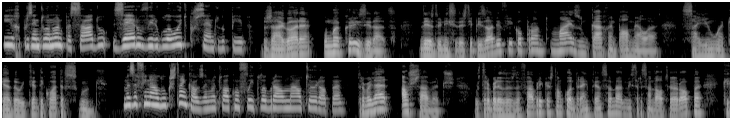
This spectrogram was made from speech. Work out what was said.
e representou no ano passado 0,8% do PIB. Já agora, uma curiosidade. Desde o início deste episódio ficou pronto mais um carro em Palmela. Sai um a cada 84 segundos. Mas afinal, o que está em causa no atual conflito laboral na Auto Europa? Trabalhar aos sábados. Os trabalhadores da fábrica estão contra a intenção da administração da Auto Europa, que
